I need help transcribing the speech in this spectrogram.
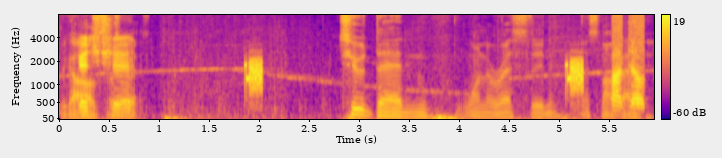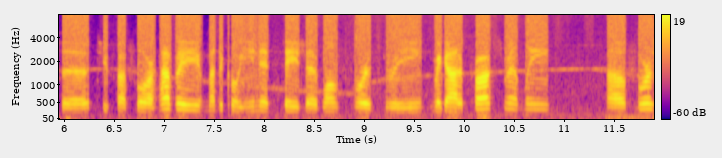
we got Good all shit. Two dead, one arrested. That's not Uh, bad. Delta 254, have a medical unit staged at 143. We got approximately uh, four,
